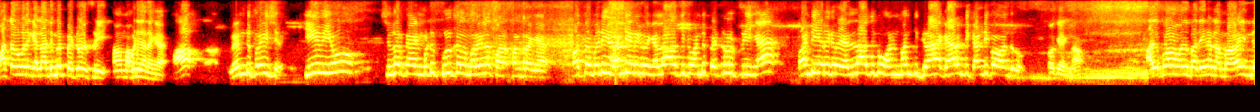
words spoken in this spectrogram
மத்தவங்களுக்கு எல்லாத்துக்குமே பெட்ரோல் ஃப்ரீ ஆமா. அப்படிதானங்க? ஆ, ரெண்டு பிரைஸ் டிவியும் சில்வர் காயின் மட்டும் குழுக்கள் முறையில பண்றேங்க. மத்தபடி வண்டி எடுக்கிறவங்க எல்லாத்துக்கும் வந்து பெட்ரோல் ஃப்ரீங்க வண்டி எடுக்கிற எல்லாத்துக்கும் ஒன் மந்த் கேரண்டி கண்டிப்பா வந்துரும். ஓகேங்கண்ணா அது போக வந்து பாத்தீங்கன்னா நம்ம இந்த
